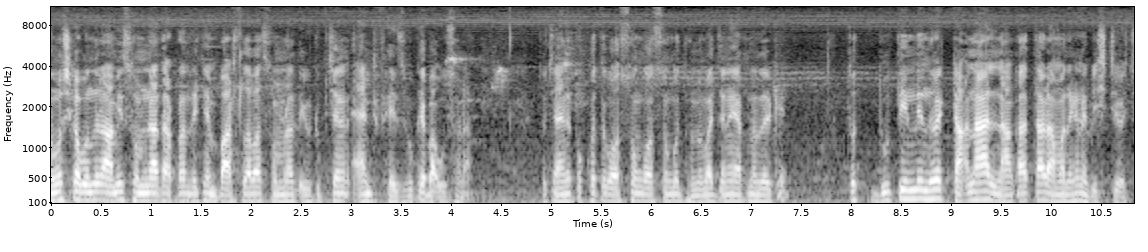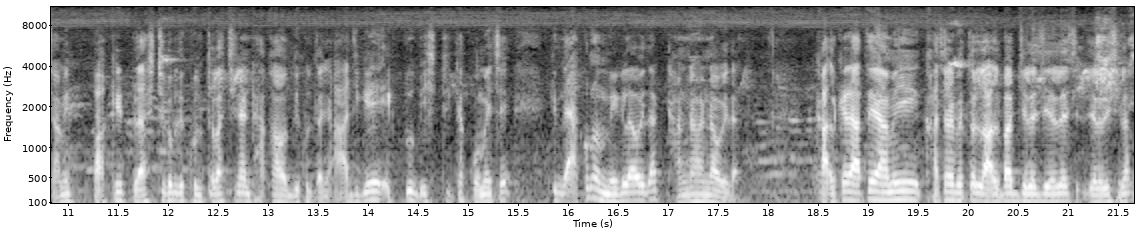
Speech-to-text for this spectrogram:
নমস্কার বন্ধুরা, আমি সোমনাথ, আপনারা দেখেন বার্সলাবা সোমনাথ ইউটিউব চ্যানেল অ্যান্ড ফেসবুকে বাবুসোনা। তো চ্যানেলের পক্ষ থেকে অসংখ্য অসংখ্য ধন্যবাদ জানাই আপনাদেরকে। তো দু, তিন দিন ধরে টানা লাগাতার আমাদের এখানে বৃষ্টি হচ্ছে। আমি পাখির প্লাস্টিক অবধি খুলতে পারছি না, ঢাকা অবধি খুলতে পারছি। আজকে একটু বৃষ্টিটা কমেছে, কিন্তু এখনও মেঘলা ওয়েদার ঠান্ডা ঠান্ডা ওয়েদার কালকে রাতে আমি খাঁচার ভেতর লাল বাল্ব জেলে জেলে জেলে দিয়েছিলাম।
